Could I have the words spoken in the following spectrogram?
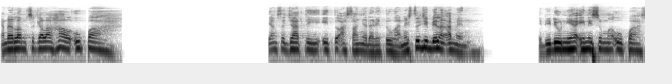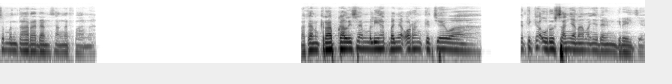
Karena dalam segala hal upah yang sejati itu asalnya dari Tuhan. Yang setuju bilang amin. Jadi dunia ini semua upah sementara dan sangat fana. Bahkan kerap kali saya melihat banyak orang kecewa ketika urusannya namanya dengan gereja.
